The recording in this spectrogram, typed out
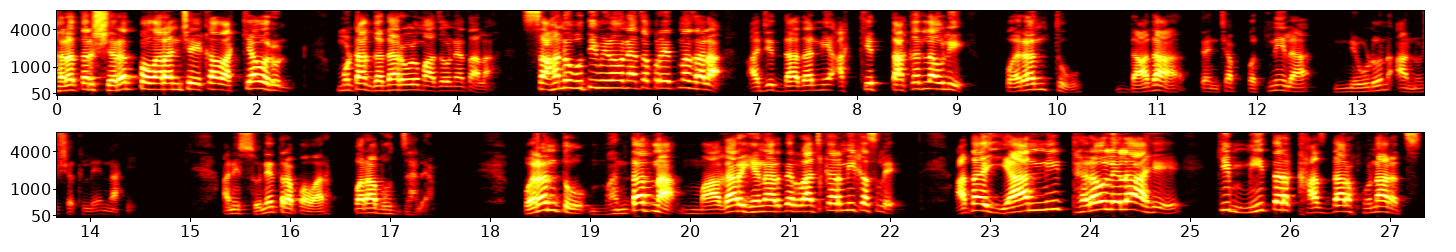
खरं तर शरद पवारांच्या एका वाक्यावरून मोठा गदारोळ माजवण्यात आला. सहानुभूती मिळवण्याचा प्रयत्न झाला. अजितदादांनी अख्खी ताकद लावली. परंतु दादा त्यांच्या पत्नीला निवडून आणू शकले नाही. आणि सुनेत्रा पवार पराभूत झाल्या. परंतु म्हणतात ना माघार घेणार ते राजकारणी कसले? आता यांनी ठरवलेलं आहे की मी तर खासदार होणारच.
